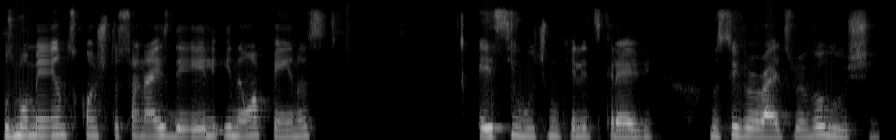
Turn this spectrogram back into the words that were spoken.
os momentos constitucionais dele e não apenas esse último que ele descreve no Civil Rights Revolution.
